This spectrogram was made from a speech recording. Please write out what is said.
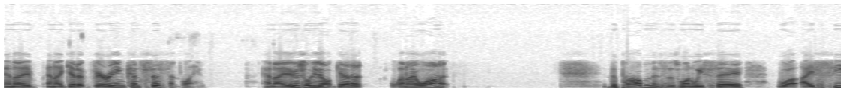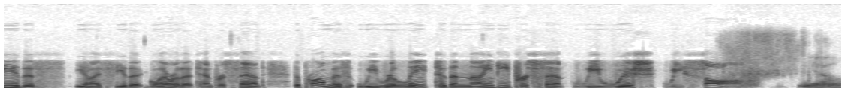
And I, and I get it very inconsistently. And I usually don't get it when I want it the problem is, is when we say, well, I see this, you know, I see that glimmer, that 10%, the problem is we relate to the 90% we wish we saw. Yeah.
